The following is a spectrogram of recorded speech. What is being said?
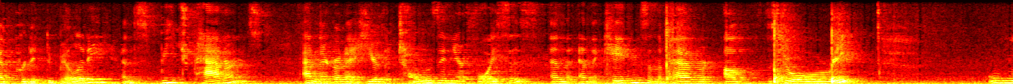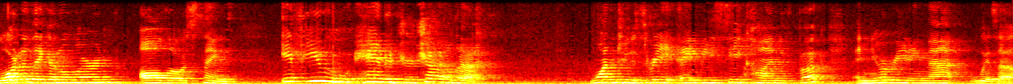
and predictability and speech patterns, and they're going to hear the tones in your voices and the, and the cadence and the pattern of the story. What are they going to learn? All those things. If you handed your child a one, two, three ABC kind of book, and you're reading that with a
